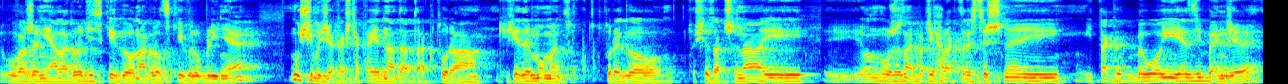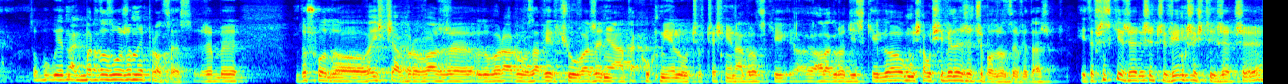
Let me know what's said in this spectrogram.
uważenie Ala Grodzickiego na Grodzkiej w Lublinie, musi być jakaś taka jedna data, która, jakiś jeden moment, od którego to się zaczyna i, i on może jest najbardziej charakterystyczny i, i tak było i jest i będzie. To był jednak bardzo złożony proces, żeby doszło do wejścia w browarze, do zawierciu uważenia ataku chmielu, czy wcześniej Ala Grodzickiego, musiało się wiele rzeczy po drodze wydarzyć. I te wszystkie rzeczy, czy większość tych rzeczy,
